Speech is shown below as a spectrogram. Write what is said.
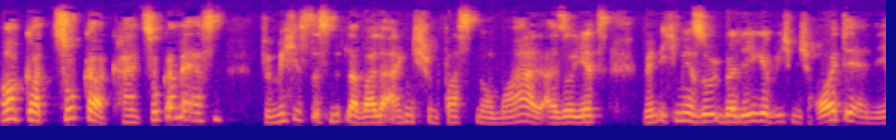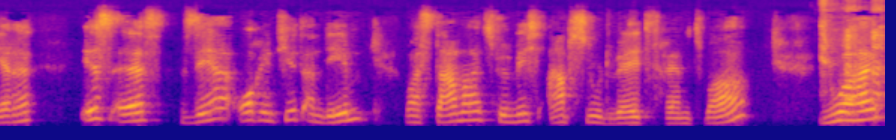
Oh Gott, Zucker, kein Zucker mehr essen für mich ist das mittlerweile eigentlich schon fast normal. Also jetzt, wenn ich mir so überlege, wie ich mich heute ernähre, ist es sehr orientiert an dem, was damals für mich absolut weltfremd war. Nur halt,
